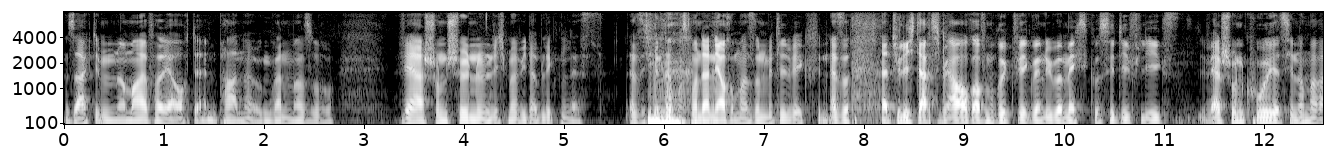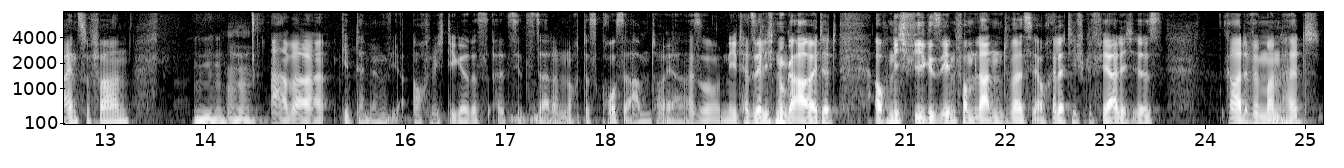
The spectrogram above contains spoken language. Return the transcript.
sagt im Normalfall ja auch dein Partner irgendwann mal so, wäre schon schön, wenn du dich mal wieder blicken lässt. Also ich finde, da muss man dann ja auch immer so einen Mittelweg finden. Also natürlich dachte ich mir auch auf dem Rückweg, wenn du über Mexico City fliegst, wäre schon cool, jetzt hier nochmal reinzufahren. Mhm. Aber gibt dann irgendwie auch Wichtigeres als jetzt da dann noch das große Abenteuer. Also, nee, tatsächlich nur gearbeitet, auch nicht viel gesehen vom Land, weil es ja auch relativ gefährlich ist. Gerade wenn man mhm. halt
